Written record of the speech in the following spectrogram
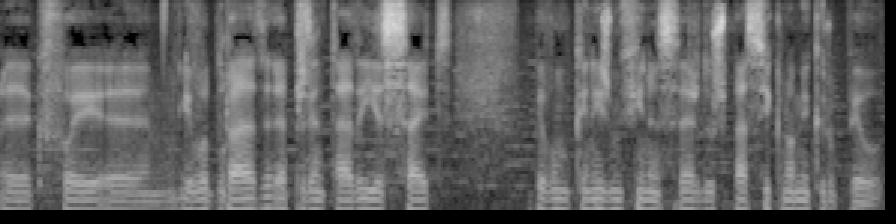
eh, que foi elaborada, apresentada e aceita pelo mecanismo financeiro do Espaço Económico Europeu.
